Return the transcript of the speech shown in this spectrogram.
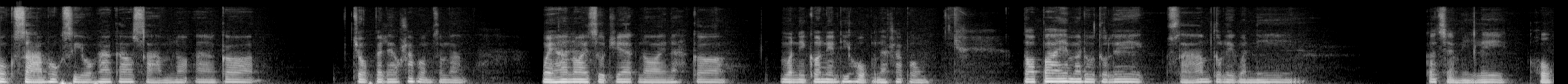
หกสามหกสี่หกห้าเก้าสามเนาะอ่าก็จบไปแล้วครับผมสำหรับหวยฮานอยสุดแยกน้อยนะก็ วันนี้ก็เน้นที่หกนะครับผม ต่อไปมาดูตัวเลขสามตัวเลขวันนี้ ก็จะมีเลขหก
